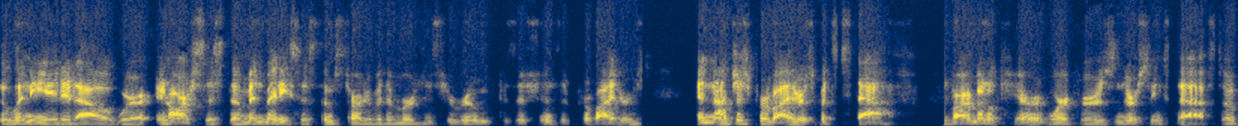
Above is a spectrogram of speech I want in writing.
delineated out where in our system and many systems started with emergency room physicians and providers and not just providers but staff environmental care workers, nursing staff. So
